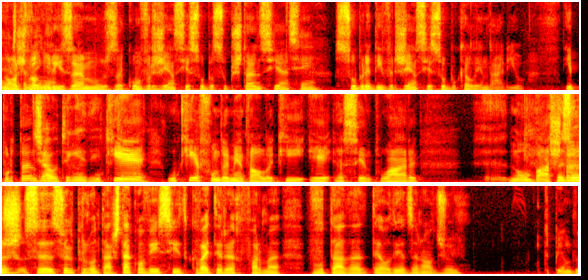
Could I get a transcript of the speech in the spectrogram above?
nós valorizamos manhã. a convergência sobre a substância, Sim. sobre a divergência sobre o calendário. E, portanto, Já o, tinha dito o, que é, o que é fundamental aqui é acentuar eh, não basta... Mas hoje, se, se eu lhe perguntar, está convencido que vai ter a reforma votada até o dia 19 de julho? Depende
